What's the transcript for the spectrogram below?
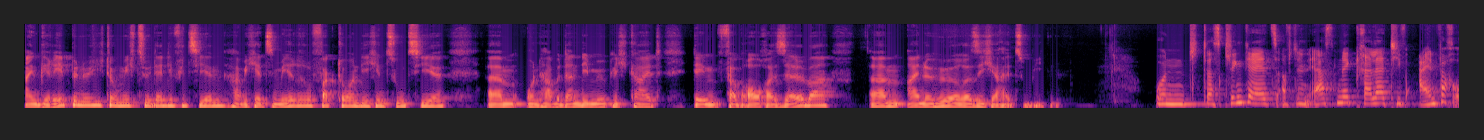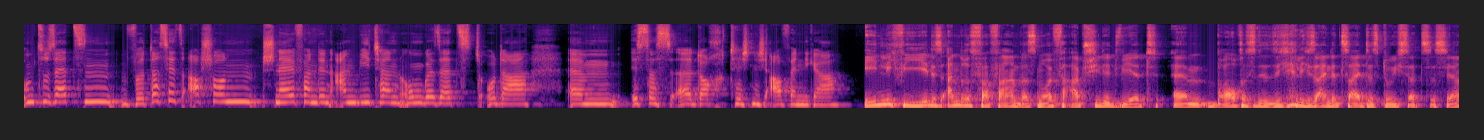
ein Gerät benötigte, um mich zu identifizieren, habe ich jetzt mehrere Faktoren, die ich hinzuziehe ähm, und habe dann die Möglichkeit, dem Verbraucher selber ähm, eine höhere Sicherheit zu bieten. Und das klingt ja jetzt auf den ersten Blick relativ einfach umzusetzen. Wird das jetzt auch schon schnell von den Anbietern umgesetzt oder ähm, ist das äh, doch technisch aufwendiger? Ähnlich wie jedes anderes Verfahren, was neu verabschiedet wird, ähm, braucht es sicherlich seine Zeit des Durchsatzes, ja,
